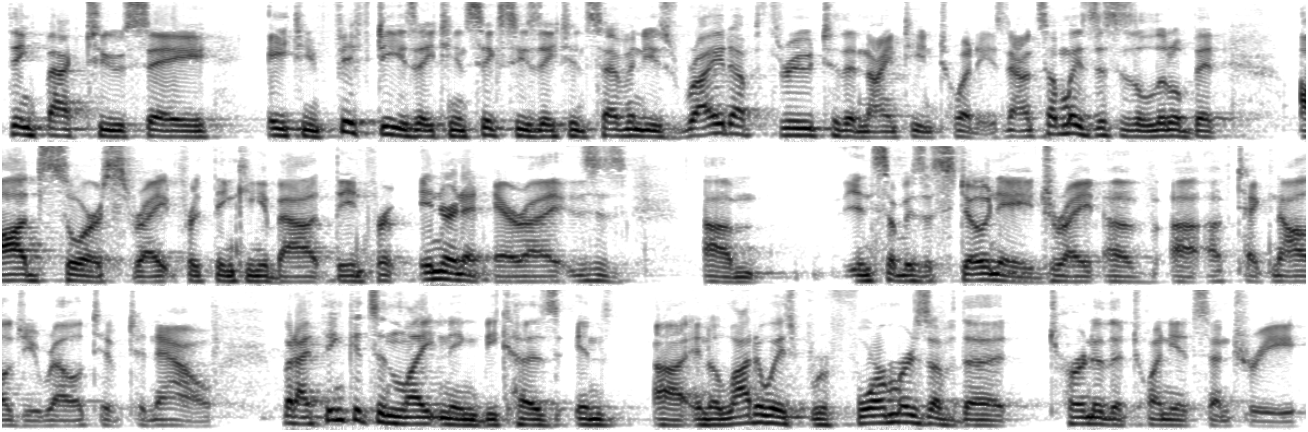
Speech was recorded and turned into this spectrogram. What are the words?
think back to, say, 1850s, 1860s, 1870s, right up through to the 1920s. Now, in some ways, this is a little bit odd source, right, for thinking about the inf- internet era. This is, um, in some ways, a stone age, right, of, uh, of technology relative to now. but I think it's enlightening because, in, uh, in a lot of ways, reformers of the turn of the 20th century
